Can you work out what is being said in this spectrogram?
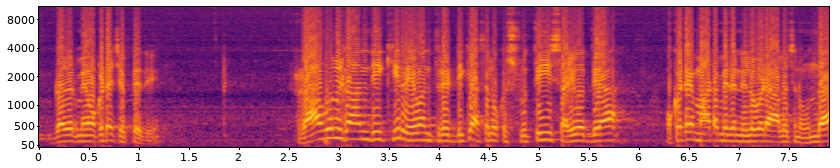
బ్రదర్ మేము ఒకటే చెప్పేది. రాహుల్ గాంధీకి రేవంత్ రెడ్డికి అసలు ఒక శృతి సయోధ్య ఒకటే మాట మీద నిలబడే ఆలోచన ఉందా?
